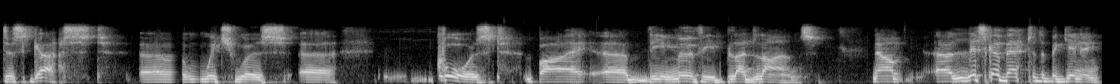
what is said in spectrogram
disgust, uh, which was uh, caused by uh, the movie Blood Lions. Now, uh, let's go back to the beginning.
